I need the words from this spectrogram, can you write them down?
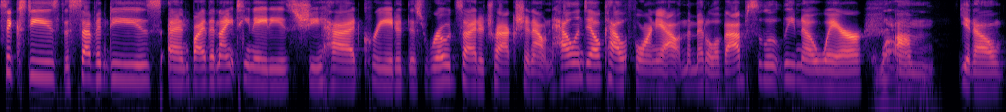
60s, the 70s, and by the 1980s, she had created this roadside attraction out in Helendale, California, out in the middle of absolutely nowhere Wow. um, you know,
